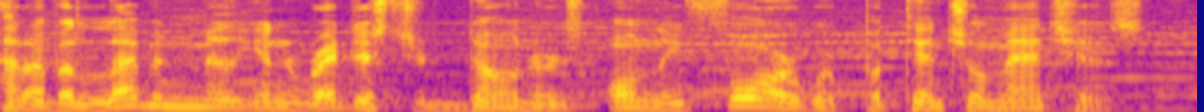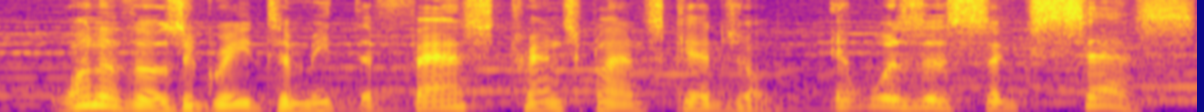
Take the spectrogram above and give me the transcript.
Out of 11 million registered donors, only four were potential matches. One of those agreed to meet the fast transplant schedule. It was a success.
